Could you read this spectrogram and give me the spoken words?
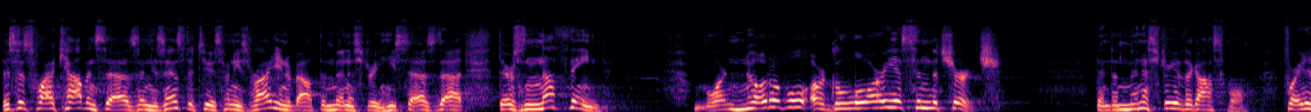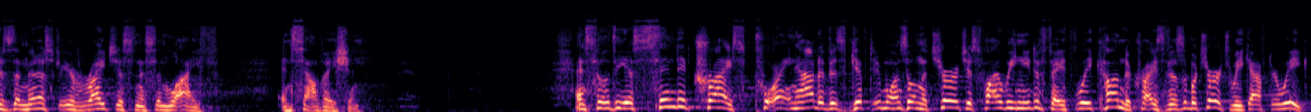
This is why Calvin says in his Institutes, when he's writing about the ministry, he says that there's nothing more notable or glorious in the church than the ministry of the gospel, for it is the ministry of righteousness and life and salvation. And so the ascended Christ pouring out of his gifted ones on the church is why we need to faithfully come to Christ's visible church week after week.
